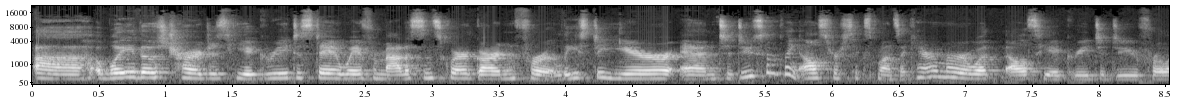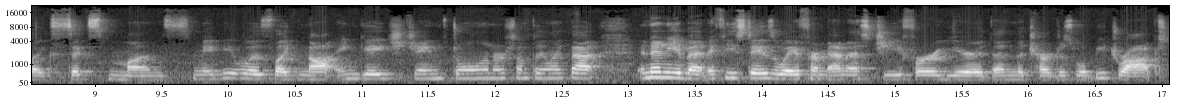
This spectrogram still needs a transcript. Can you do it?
uh, away those charges, he agreed to stay away from Madison Square Garden for at least a year and to do something else for six months. I can't remember what else he agreed to do for like six months. Maybe it was like not engage James Dolan or something like that. In any event, if he stays away from MSG for a year, then the charges will be dropped.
